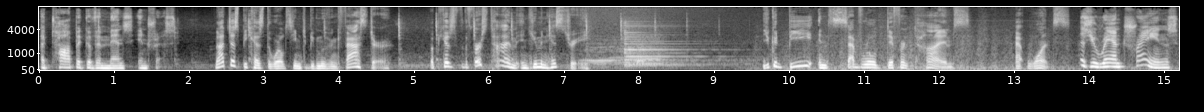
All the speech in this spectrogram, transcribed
a topic of immense interest. Not just because the world seemed to be moving faster, but because for the first time in human history, you could be in several different times at once. As you ran trains,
